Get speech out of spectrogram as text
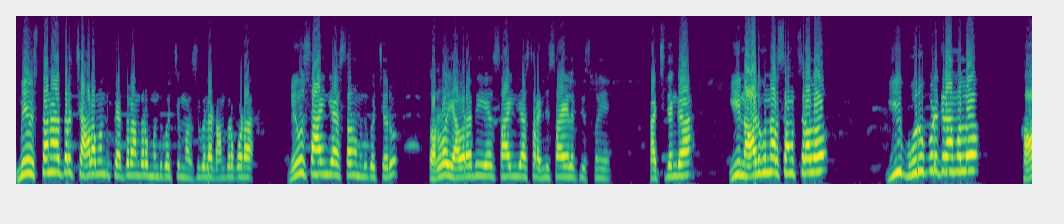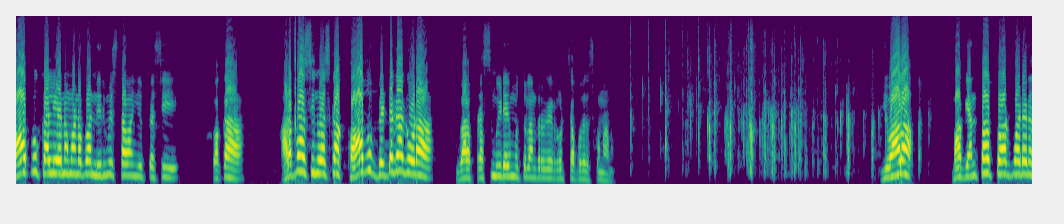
మేము ఇస్తాన చాలా మంది పెద్దలు అందరూ ముందుకు వచ్చి మనసు పిల్లలు అందరూ కూడా మేము సాయం చేస్తాను ముందుకు వచ్చారు. త్వరలో ఎవరది ఏ సాయం చేస్తారో అన్ని సాయాలు తీసుకుని ఖచ్చితంగా ఈ నాలుగున్నర సంవత్సరాలు ఈ బూరుపూడి గ్రామంలో కాపు కళ్యాణ మండపాన్ని నిర్మిస్తామని చెప్పేసి ఒక అరపా శ్రీనివాస్గా కాపు బిడ్డగా కూడా ఇవాళ ప్రెస్ మీడియా మిత్రులందరి దగ్గర కూడా చెప్పదలుచుకున్నాను. ఇవాళ మాకు ఎంతో తోడ్పడిన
